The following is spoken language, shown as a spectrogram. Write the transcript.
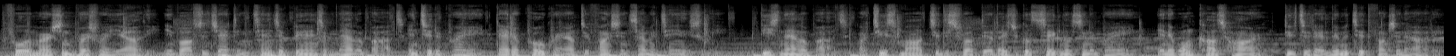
Full immersion virtual reality involves injecting tens of billions of nanobots into the brain that are programmed to function simultaneously. These nanobots are too small to disrupt the electrical signals in the brain, and it won't cause harm due to their limited functionality.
